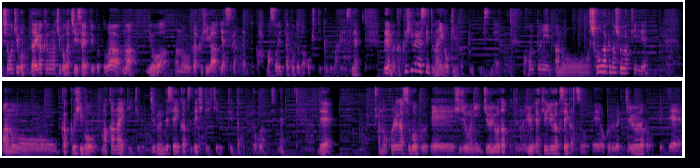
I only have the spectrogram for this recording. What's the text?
小規模、大学の規模が小さいということは、まあ、要は、あの、学費が安かったりとか、まあ、そういったことが起きてくるわけですね。で、まあ、学費が安いと何が起きるかっていうとですね、まあ本当に、あの、少額の奨学金で、あの学費を賄えていける自分で生活できていけるっていったところなんですよねであのこれがすごく、えー非常に重要だと野球留学生活を、えー送る上で重要だと思っていて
